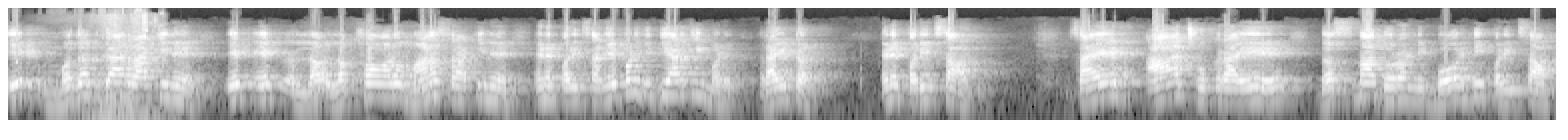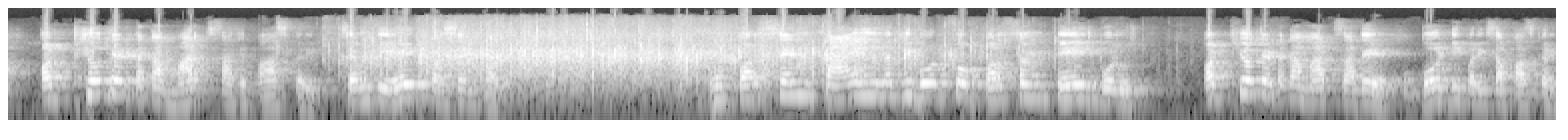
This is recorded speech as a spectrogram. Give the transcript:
એક મદદગાર રાખીને, એક એક લખવાવાળો માણસ રાખીને એને પરીક્ષાને પણ વિદ્યાર્થી મળે, રાઇટર. એને પરીક્ષા આપી. સાહેબ, આ છોકરાએ દસમા ધોરણની બોર્ડની પરીક્ષા અઠ્યોતેર ટકા માર્ક સાથે પાસ કરી. સેવન્ટી એઇટ પર્સન્ટ હું પર્સન્ટાઇલ નથી બોલતો પર્સન્ટેજ બોલું છું. અઠ્યોતેર ટકા માર્ક સાથે બોર્ડની પરીક્ષા પાસ કરી.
